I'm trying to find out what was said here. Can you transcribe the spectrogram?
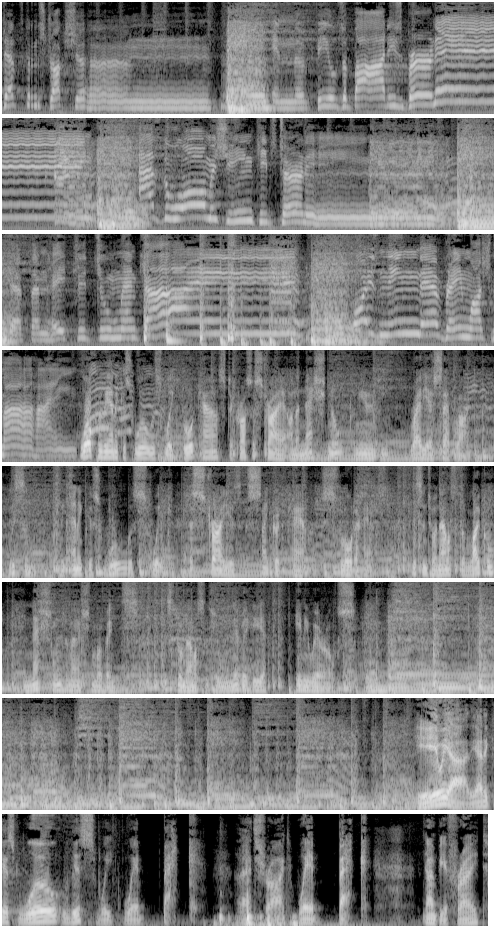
Death's construction. In the fields of bodies burning. As the war machine keeps turning. Death and hatred to mankind. Poisoning their brainwashed. Welcome to the Anarchist World this week, broadcast across Australia on the National Community Radio Satellite. Listen to the Anarchist World this week, Australia's sacred cow slaughterhouse. Listen to analysis of local, national, international events. Listen to analysis you'll never hear anywhere else. Here we are, the Anarchist World this week. We're back. That's right, we're back. Don't be afraid.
